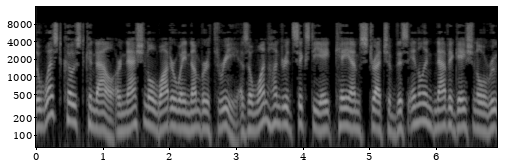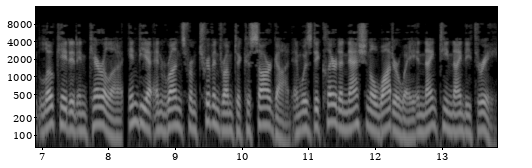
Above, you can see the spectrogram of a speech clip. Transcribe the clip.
The West Coast Canal or National Waterway No. 3 is a 168 km stretch of this inland navigational route located in Kerala, India and runs from Trivandrum to Kasaragod and was declared a national waterway in 1993.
